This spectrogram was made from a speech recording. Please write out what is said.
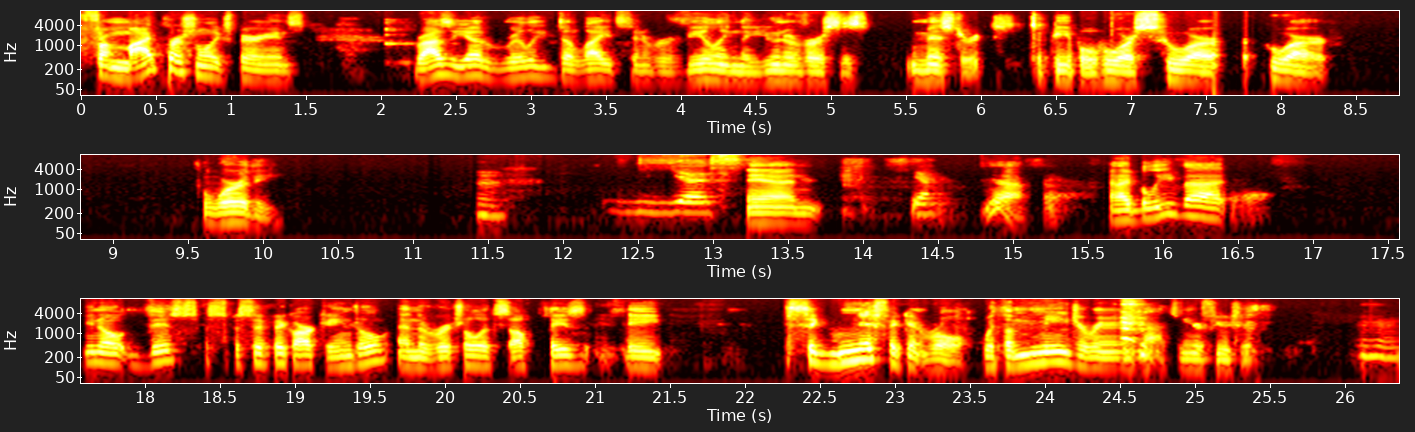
from my personal experience Raziel really delights in revealing the universe's mysteries to people who are who are who are worthy. Hmm. Yes. And yeah. Yeah. And I believe that you know this specific archangel and the ritual itself plays a significant role with a major impact in your future. Mm-hmm.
